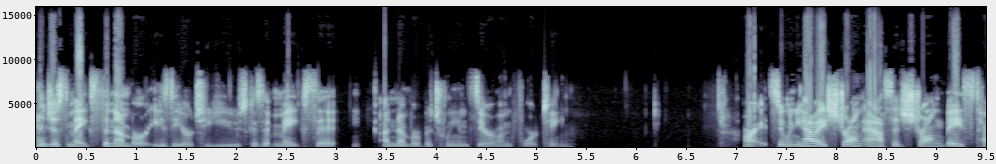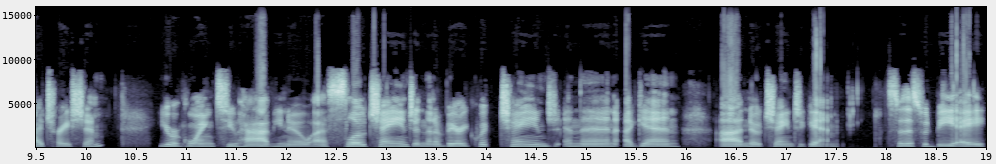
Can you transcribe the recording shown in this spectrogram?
And just makes the number easier to use because it makes it a number between 0 and 14. All right, so when you have a strong acid, strong base titration, you're going to have, you know, a slow change and then a very quick change and then again, uh, no change again. So this would be a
